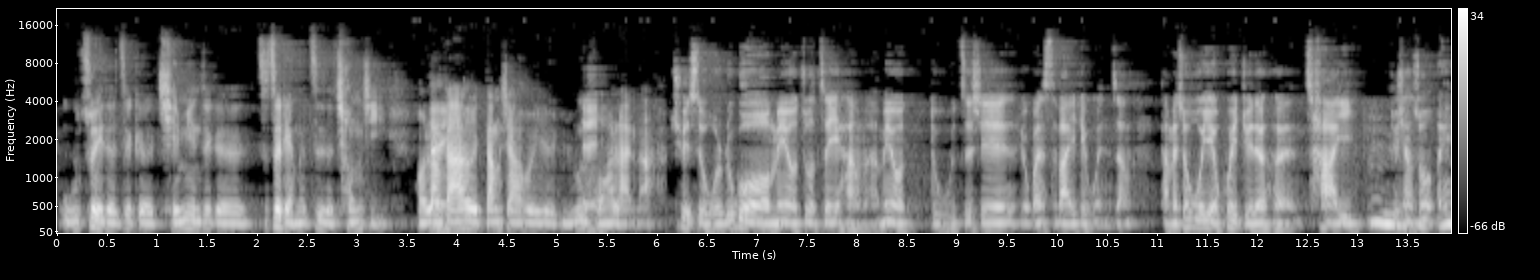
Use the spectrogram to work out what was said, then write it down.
无罪的这个前面这个这这两个字的冲击，哦，让大家会当下会舆论对。哗然啊。确实，我如果没有做这一行嘛，没有读这些有关司法一点文章，坦白说，我也会觉得很诧异，嗯。就想说，哎、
